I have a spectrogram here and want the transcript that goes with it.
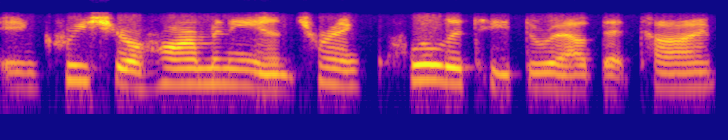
increase your harmony and tranquility throughout that time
